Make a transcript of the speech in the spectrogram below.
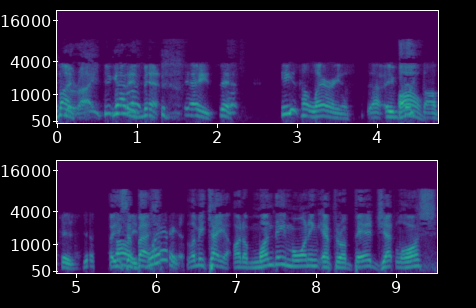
but You're right. You got to right. admit, hey, Sid, he's hilarious. Uh, first Oh. off, is just He's oh, the he's best. hilarious. Let me tell you, on a Monday morning after a bad Jet loss,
